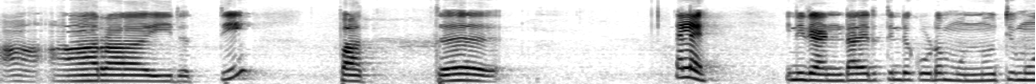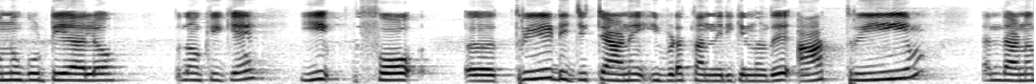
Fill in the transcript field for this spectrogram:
ആ ആറായിരത്തി പത്ത്. അല്ലേ? ഇനി രണ്ടായിരത്തിന്റെ കൂടെ മുന്നൂറ്റി മൂന്ന് കൂട്ടിയാലോ? അപ്പോൾ നോക്കിക്കേ ഈ ഫോ ത്രീ ഡിജിറ്റാണ് ഇവിടെ തന്നിരിക്കുന്നത്. ആ ത്രീയും എന്താണ്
